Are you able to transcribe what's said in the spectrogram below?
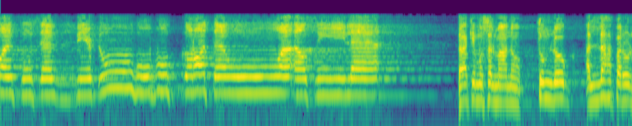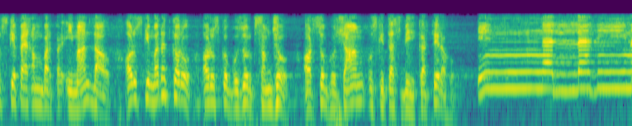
وتسبحوه بكرة وأصيلا تاکہ مسلمانوں، تم لوگ اللہ پر اور اس کے پیغمبر پر ایمان لاؤ اور اس کی مدد کرو اور اس کو بزرگ سمجھو اور صبح و شام اس کی تسبیح کرتے رہو۔ ان الذين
